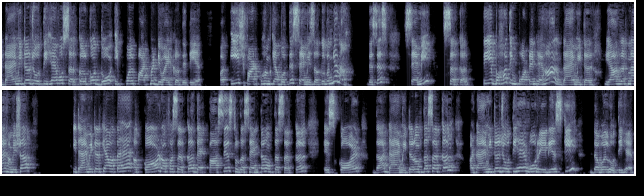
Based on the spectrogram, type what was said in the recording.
डायमीटर जो होती है, वो सर्कल को दो इक्वल पार्ट में डिवाइड कर देती है। और ईच पार्ट को हम क्या बोलते हैं? सेमी सर्कल बन गया ना? दिस इज़ सेमी सर्कल तो ये बहुत इंपॉर्टेंट है हाँ डायमीटर याद रखना है हमेशा कि डायमीटर क्या होता है? A chord of a circle that passes through the centre of the circle is called the diameter of the circle और डायमीटर जो होती है, वो रेडियस की डबल होती है।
